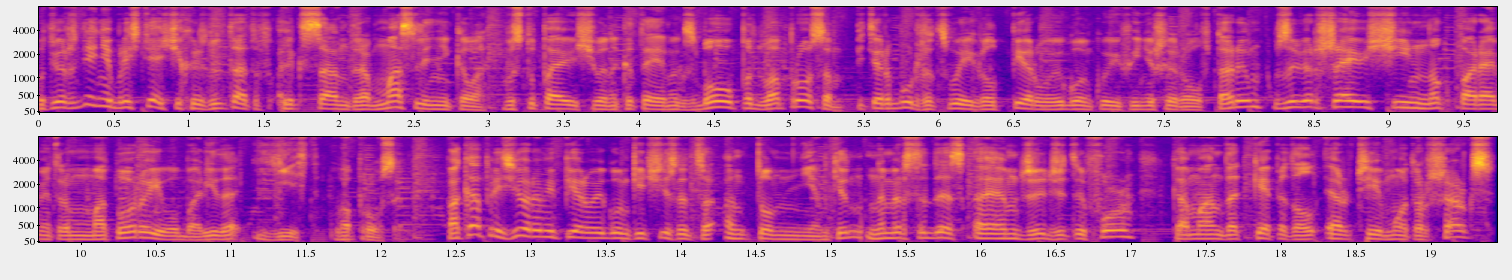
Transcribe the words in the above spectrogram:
Утверждение блестящих результатов Александра Масленникова, выступающего на КТМ Эксбоу, под вопросом. Петербуржец выиграл первую гонку и финишировал вторым. В завершающий, но к параметрам мотора его болида есть вопросы. Пока призерами первой гонки числятся Антон Немкин на Mercedes AMG GT4, команда Capital RT Motor Sharks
